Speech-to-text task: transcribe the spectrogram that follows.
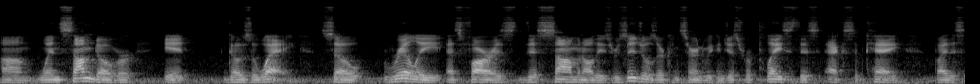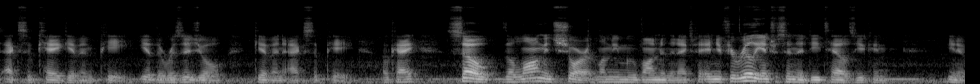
um, when summed over, it goes away. So really, as far as this sum and all these residuals are concerned, we can just replace this x sub k by this x sub k given p, the residual given x sub p. Okay, so the long and short, let me move on to the next page. And if you're really interested in the details, you can, you know,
